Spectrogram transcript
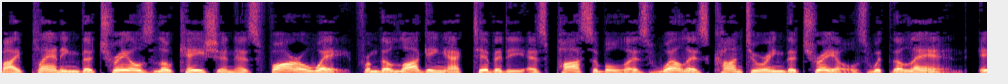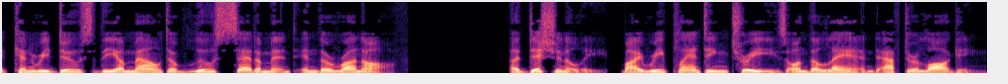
by planning the trail's location as far away from the logging activity as possible as well as contouring the trails with the land, it can reduce the amount of loose sediment in the runoff. Additionally, by replanting trees on the land after logging,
